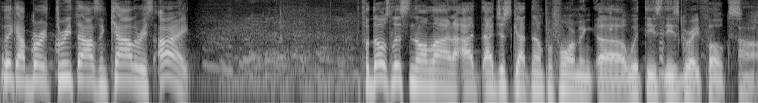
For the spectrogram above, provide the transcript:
I think I burnt 3,000 calories. All right. For those listening online, I, I just got done performing uh, with these these great folks. Uh-huh.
